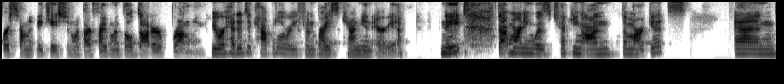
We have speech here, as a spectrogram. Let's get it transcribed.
first family vacation with our five month old daughter, Bronwyn. We were headed to Capitol Reef and Bryce Canyon area. Nate that morning was checking on the markets and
